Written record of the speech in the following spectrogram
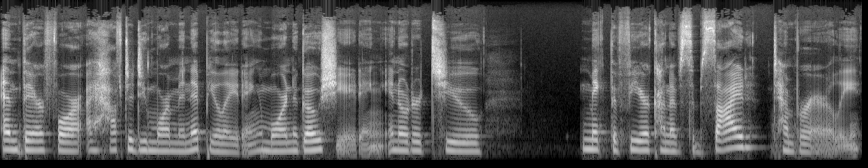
and therefore, I have to do more manipulating, more negotiating in order to make the fear kind of subside temporarily,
